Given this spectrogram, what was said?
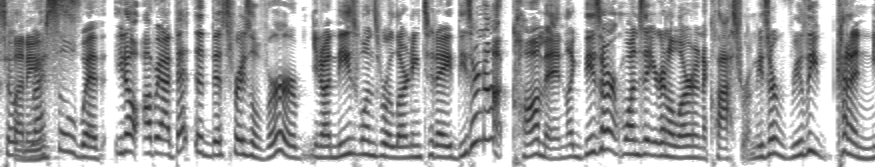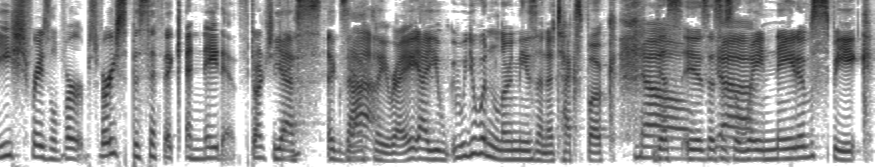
So Funny. wrestle with, you know, Aubrey, I bet that this phrasal verb, you know, and these ones we're learning today, these are not common. Like these aren't ones that you're going to learn in a classroom. These are really kind of niche phrasal verbs, very specific and native, don't you? Yes, think? exactly. Yeah. Right. Yeah. You, you wouldn't learn these in a textbook. No, this is, this yeah. is the way natives speak.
